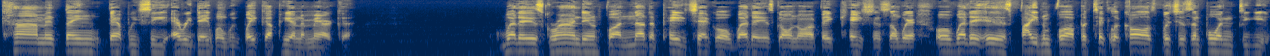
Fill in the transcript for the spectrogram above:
common thing that we see every day when we wake up here in America. Whether it's grinding for another paycheck or whether it's going on a vacation somewhere or whether it is fighting for a particular cause which is important to you.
